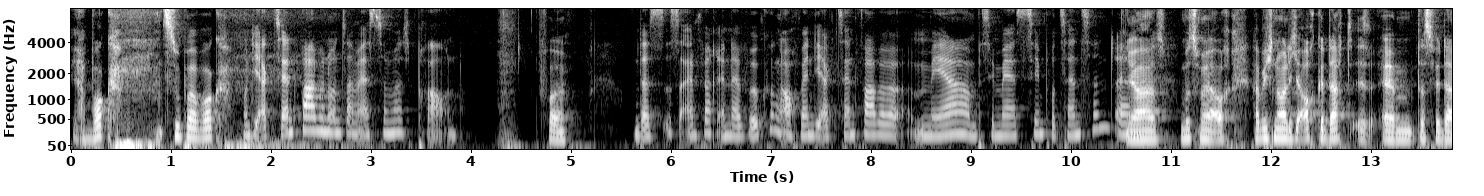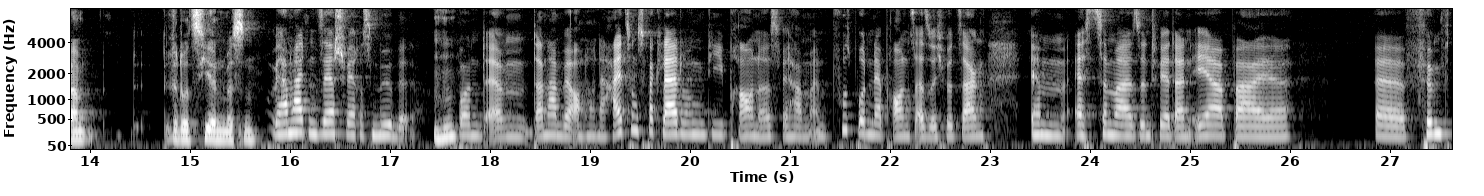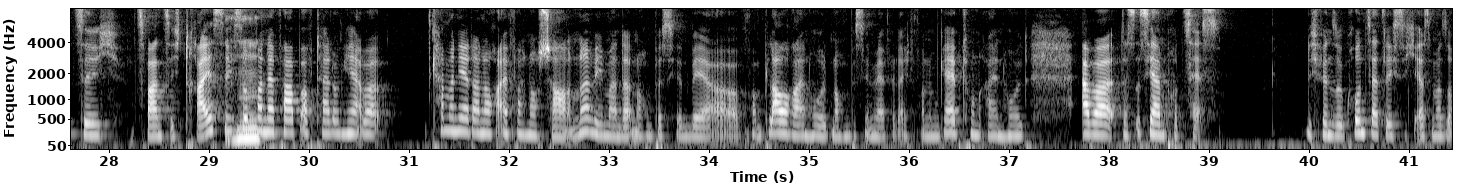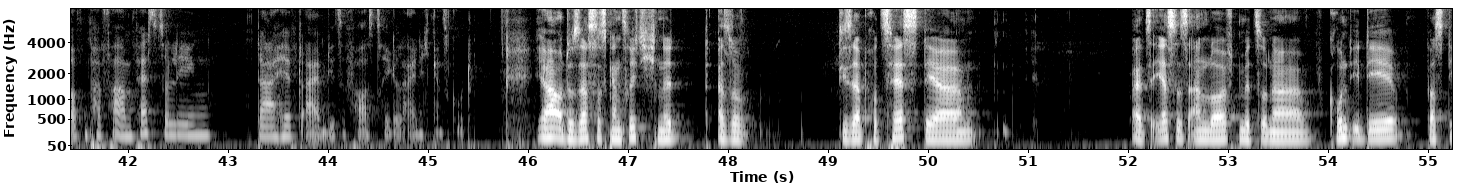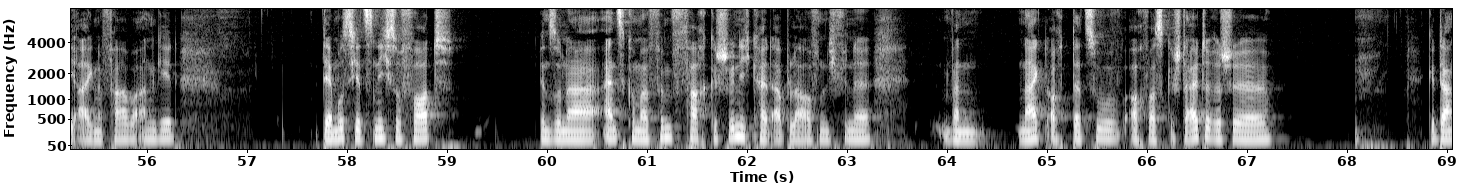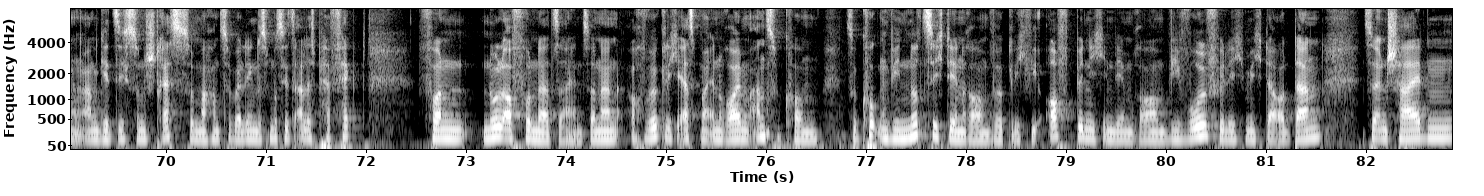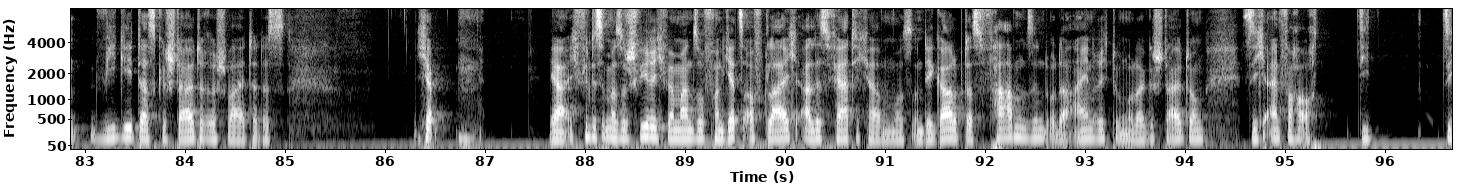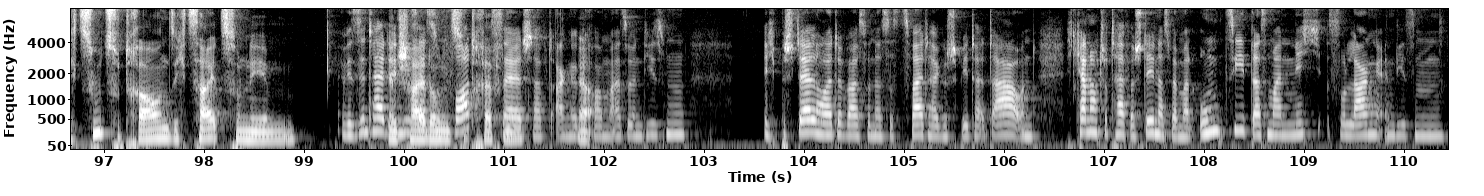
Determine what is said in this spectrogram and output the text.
Ja, Bock. Super Bock. Und die Akzentfarbe in unserem Esszimmer ist braun. Voll. Und das ist einfach in der Wirkung, auch wenn die Akzentfarbe mehr, ein bisschen mehr als 10% sind. Ähm, ja, das muss man ja auch, habe ich neulich auch gedacht, ähm, dass wir da reduzieren müssen. Wir haben halt ein sehr schweres Möbel. Mhm. Und ähm, dann haben wir auch noch eine Heizungsverkleidung, die braun ist. Wir haben einen Fußboden, der braun ist. Also ich würde sagen, im Esszimmer sind wir dann eher bei äh, 50, 20, 30 mhm. so von der Farbaufteilung her. Aber kann man ja dann auch einfach noch schauen, ne? wie man dann noch ein bisschen mehr vom Blau reinholt, noch ein bisschen mehr vielleicht von einem Gelbton reinholt. Aber das ist ja ein Prozess. Ich finde so grundsätzlich, sich erstmal so auf ein paar Farben festzulegen, da hilft einem diese Faustregel eigentlich ganz gut. Ja, und du sagst das ganz richtig, ne? Also dieser Prozess, der als erstes anläuft mit so einer Grundidee, was die eigene Farbe angeht, der muss jetzt nicht sofort in so einer 1,5-fach Geschwindigkeit ablaufen. Ich finde, man neigt auch dazu, auch was gestalterische Gedanken angeht, sich so einen Stress zu machen, zu überlegen, das muss jetzt alles perfekt von 0 auf 100 sein, sondern auch wirklich erstmal in Räumen anzukommen, zu gucken, wie nutze ich den Raum wirklich, wie oft bin ich in dem Raum, wie wohl fühle ich mich da und dann zu entscheiden, wie geht das gestalterisch weiter. Das, ich habe ja, ich finde es immer so schwierig, wenn man so von jetzt auf gleich alles fertig haben muss. Und egal, ob das Farben sind oder Einrichtung oder Gestaltung, sich einfach auch die, sich zuzutrauen, sich Zeit zu nehmen. Wir sind halt in dieser Sofortgesellschaft angekommen. Ja. Also in diesem, ich bestelle heute was und es ist zwei Tage später da. Und ich kann auch total verstehen, dass wenn man umzieht, dass man nicht so lange in diesem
